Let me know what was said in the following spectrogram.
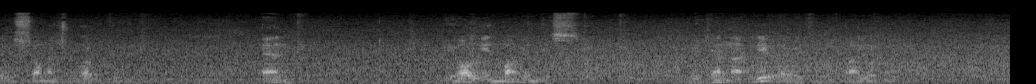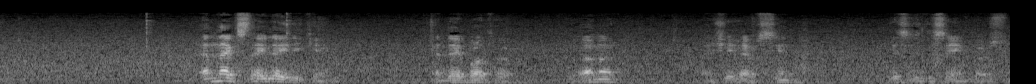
There is so much work to do. And we all involved in this. We cannot leave everything Allah. And next day lady came. And they brought her to Umar. And she have seen this is the same person.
